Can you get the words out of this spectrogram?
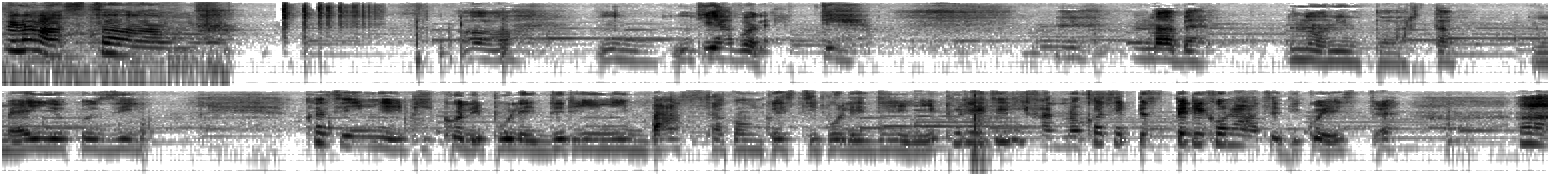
Lily Blossom oh, diavoletti. Vabbè non importa meglio così. Così i miei piccoli puledrini basta con questi puledrini. I puledrini fanno cose più spericolate di queste. Ah,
